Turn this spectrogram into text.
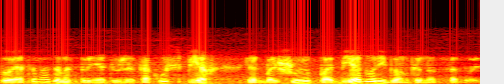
то это надо воспринять уже как успех – как большую победу ребенка над собой.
